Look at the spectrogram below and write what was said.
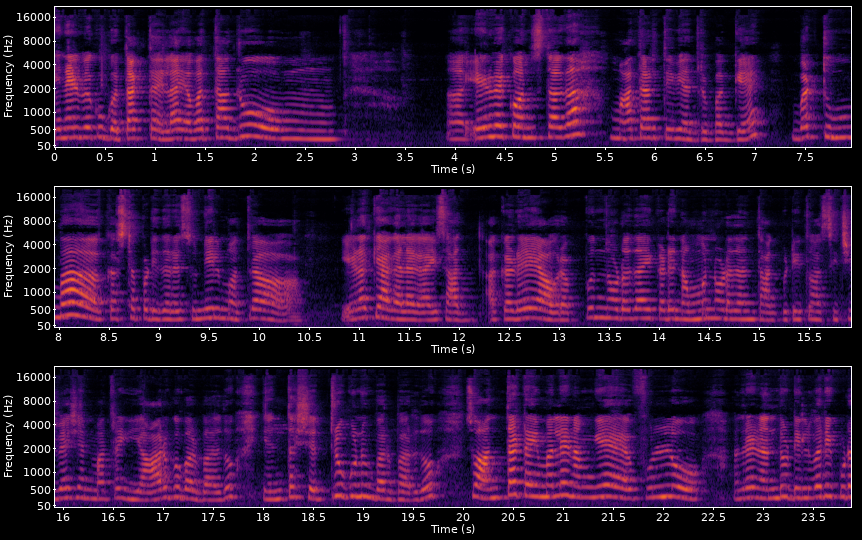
ಏನು ಹೇಳಬೇಕು ಗೊತ್ತಾಗ್ತಾ ಇಲ್ಲ. ಯಾವತ್ತಾದರೂ ಹೇಳಬೇಕು ಅನಿಸ್ದಾಗ ಮಾತಾಡ್ತೀವಿ ಅದ್ರ ಬಗ್ಗೆ. ಬಟ್ ತುಂಬ ಕಷ್ಟಪಟ್ಟಿದ್ದಾರೆ. ಸುನೀಲ್ ಮಾತ್ರ ಹೇಳೋಕ್ಕೆ ಆಗಲ್ಲ ಗಾಯ್ಸ್ ಅದು ಆ ಕಡೆ ಅವ್ರ ಅಪ್ಪನ ನೋಡೋದ, ಈ ಕಡೆ ನಮ್ಮನ್ನು ನೋಡೋದ ಅಂತ ಆಗ್ಬಿಟ್ಟಿತ್ತು. ಆ ಸಿಚುವೇಶನ್ ಮಾತ್ರ ಯಾರಿಗೂ ಬರಬಾರ್ದು. ಎಂಥ ಶತ್ರುಗೂ ಬರಬಾರ್ದು. ಸೊ ಅಂಥ ಟೈಮಲ್ಲೇ ನಮಗೆ ಫುಲ್ಲು ಅಂದರೆ ನಂದು ಡೆಲಿವರಿ ಕೂಡ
